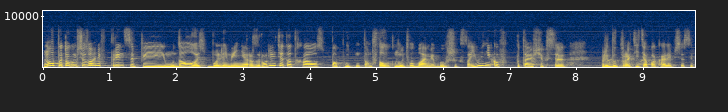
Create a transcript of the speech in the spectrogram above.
Но по итогам сезона, в принципе, им удалось более-менее разрулить этот хаос, попутно там столкнуть лбами бывших союзников, пытающихся предотвратить апокалипсис и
